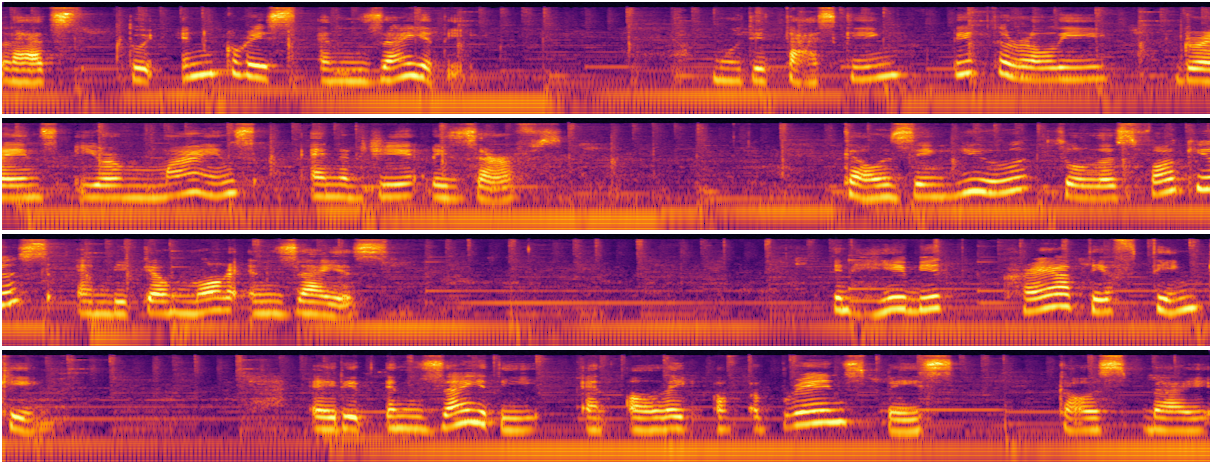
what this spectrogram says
leads to increased anxiety multitasking literally drains your mind's energy reserves, causing you to lose focus and become more anxious. Inhibit creative thinking. Added anxiety and a lack of a brain space caused by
